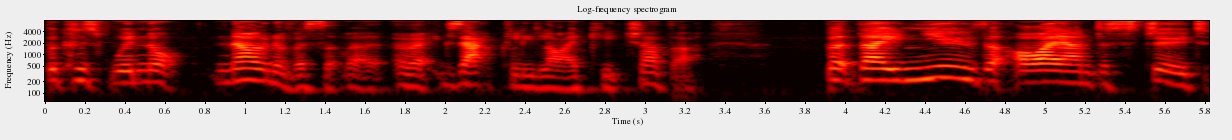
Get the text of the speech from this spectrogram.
because we're not none of us are, are exactly like each other. But they knew that I understood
